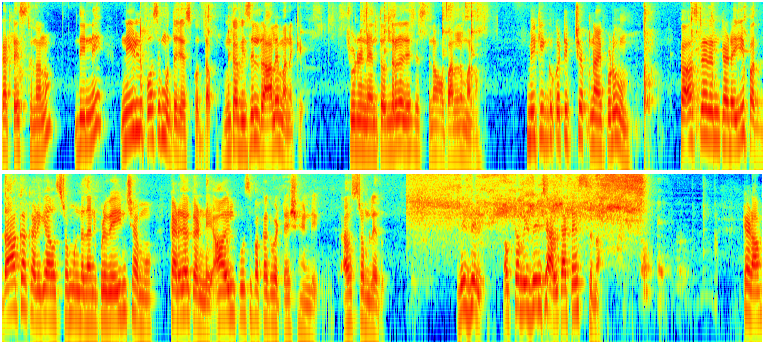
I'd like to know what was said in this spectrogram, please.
కట్టేస్తున్నాను. దీన్ని నీళ్ళు పోసి ముద్ద చేసుకొద్దాం. ఇంకా విజిల్ రాలే మనకి. చూడండి ఎంత తొందరగా చేసేస్తున్నాం ఆ పనులు మనం. మీకు ఇంకొక టిప్ చెప్పిన ఇప్పుడు? కాస్ట్ ఐరన్ కడిగి పద్దాకా కడిగే అవసరం ఉండదని ఇప్పుడు వేయించాము. కడగకండి. ఆయిల్ పూసి పక్కకు పెట్టేసేయండి. అవసరం లేదు. విజిల్. ఒక్క విజిల్ చాలు. కట్టేస్తున్నా. ఇక్కడ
